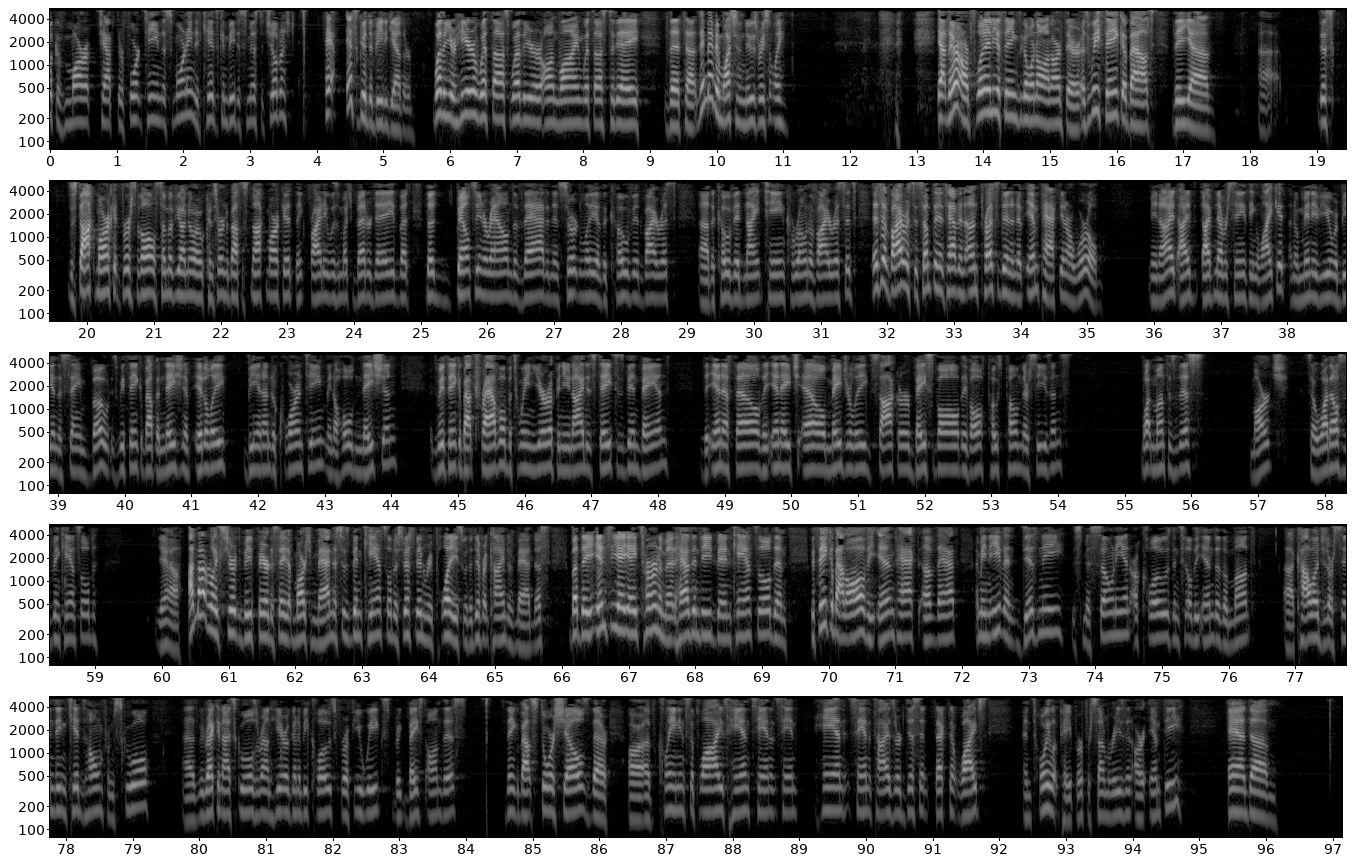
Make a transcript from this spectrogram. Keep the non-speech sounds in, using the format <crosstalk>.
book of Mark, chapter 14, this morning. The kids can be dismissed to children. Hey, it's good to be together. Whether you're here with us, whether you're online with us today, that uh, they may have been watching the news recently. <laughs> yeah, there are plenty of things going on, aren't there? As we think about the uh, uh, this the stock market, first of all, some of you I know are concerned about the stock market. I think Friday was a much better day, but the bouncing around of that, and then certainly of the COVID virus uh, the COVID 19 coronavirus. It's, it's a virus It's something that's having an unprecedented impact in our world. I mean, I, I, I've never seen anything like it. I know many of you would be in the same boat as we think about the nation of Italy being under quarantine. I mean, a whole nation. As we think about travel between Europe and the United States has been banned. The NFL, the NHL, Major League Soccer, baseball, they've all postponed their seasons. What month is this? March. So what else has been canceled? Yeah. I'm not really sure to be fair to say that March Madness has been canceled. It's just been replaced with a different kind of madness. But the NCAA tournament has indeed been canceled. And we think about all the impact of that. I mean, even Disney, the Smithsonian are closed until the end of the month. Uh, colleges are sending kids home from school. As we recognize schools around here are going to be closed for a few weeks based on this. Think about store shelves. They're uh, of cleaning supplies, hand, san, san, hand sanitizer, disinfectant wipes, and toilet paper for some reason are empty. And um,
